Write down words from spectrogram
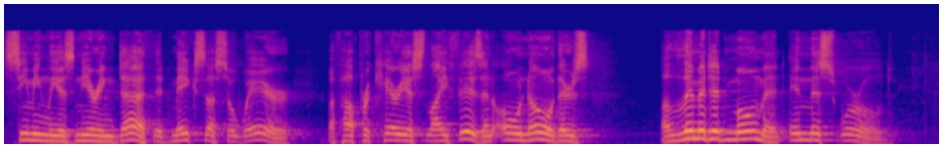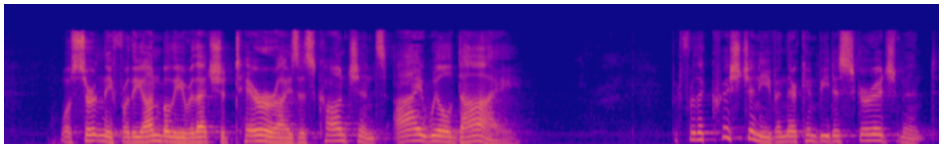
seemingly is nearing death, it makes us aware of how precarious life is. And oh no, there's a limited moment in this world. Well, certainly for the unbeliever, that should terrorize his conscience. I will die. But for the Christian, even, there can be discouragement.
